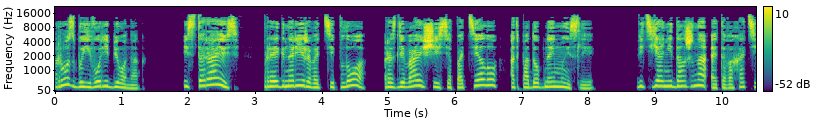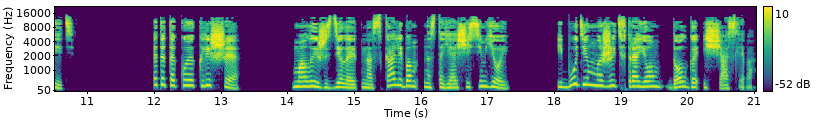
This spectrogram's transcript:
рос бы его ребенок. И стараюсь проигнорировать тепло, разливающееся по телу от подобной мысли. Ведь я не должна этого хотеть. Это такое клише. Малыш сделает нас с Калибом настоящей семьей. И будем мы жить втроем долго и счастливо.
